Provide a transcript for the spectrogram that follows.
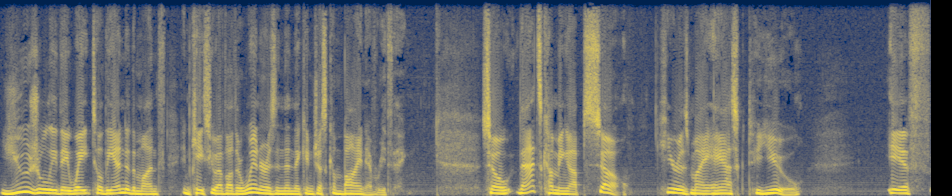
usually they wait till the end of the month in case you have other winners and then they can just combine everything. So that's coming up. So here is my ask to you. If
